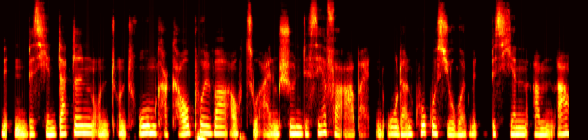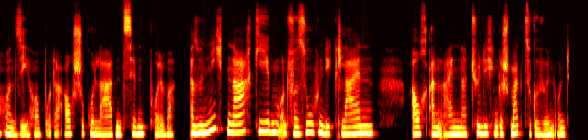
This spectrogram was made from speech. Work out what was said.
mit ein bisschen Datteln und, und rohem Kakaopulver auch zu einem schönen Dessert verarbeiten. Oder ein Kokosjoghurt mit bisschen ähm, Ahornsirup oder auch Schokoladen-Zinnpulver. Also nicht nachgeben und versuchen, die Kleinen auch an einen natürlichen Geschmack zu gewöhnen. Und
